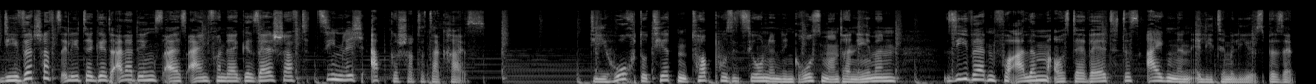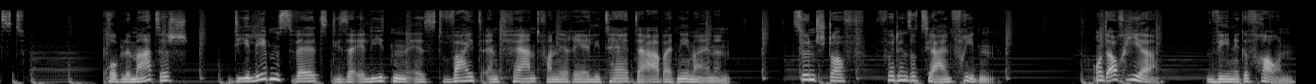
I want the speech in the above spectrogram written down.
Die Wirtschaftselite gilt allerdings als ein von der Gesellschaft ziemlich abgeschotteter Kreis. Die hochdotierten Top-Positionen in den großen Unternehmen, sie werden vor allem aus der Welt des eigenen Elitemilieus besetzt. Problematisch, die Lebenswelt dieser Eliten ist weit entfernt von der Realität der Arbeitnehmerinnen. Zündstoff für den sozialen Frieden. Und auch hier wenige Frauen.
